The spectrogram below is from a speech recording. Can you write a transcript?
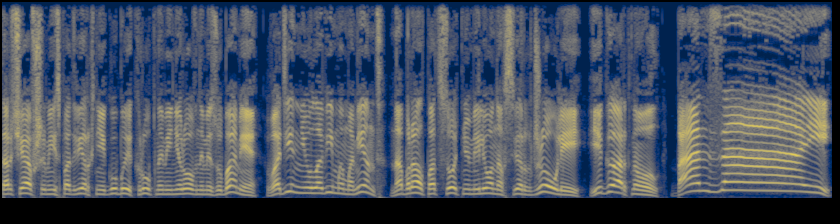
торчавшими из-под верхней губы крупными неровными зубами, в один неуловимый момент набрал под сотню миллионов сверхджоулей и гаркнул «Банзай!»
